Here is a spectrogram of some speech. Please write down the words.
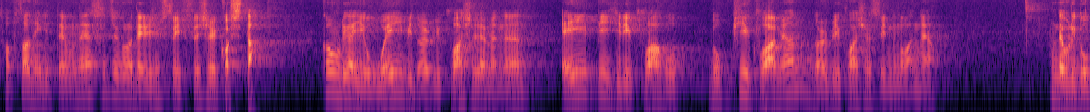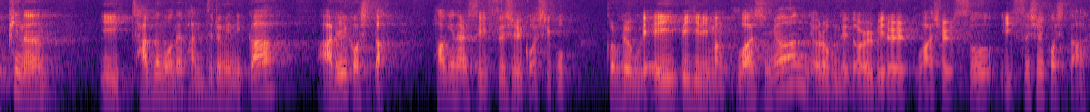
접선이기 때문에 수직으로 내리실 수 있으실 것이다. 그럼 우리가 이 OAB 넓이 구하시려면은 AB 길이 구하고 높이 구하면 넓이 구하실 수 있는 거 맞나요? 근데 우리 높이는 이 작은 원의 반지름이니까 R일 것이다. 확인할 수 있으실 것이고 그럼 결국에 AB 길이만 구하시면 여러분들이 넓이를 구하실 수 있으실 것이다.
